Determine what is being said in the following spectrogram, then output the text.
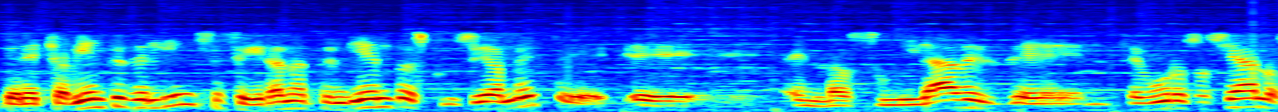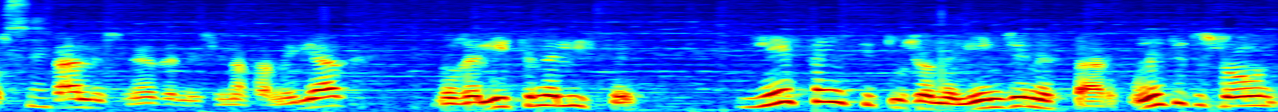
derechohabientes del IMSS se seguirán atendiendo exclusivamente eh, en las unidades del Seguro Social, hospitales, unidades de medicina familiar, los del ISTE en el ISTE. Y esta institución, el IMSS Bienestar, una institución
